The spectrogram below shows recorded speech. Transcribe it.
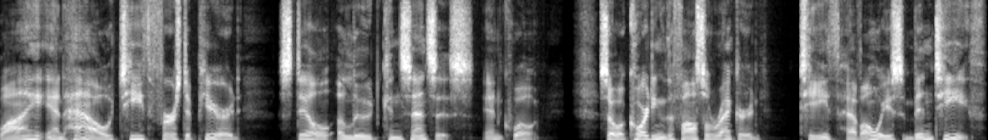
why, and how teeth first appeared still elude consensus. End quote. So, according to the fossil record, teeth have always been teeth.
